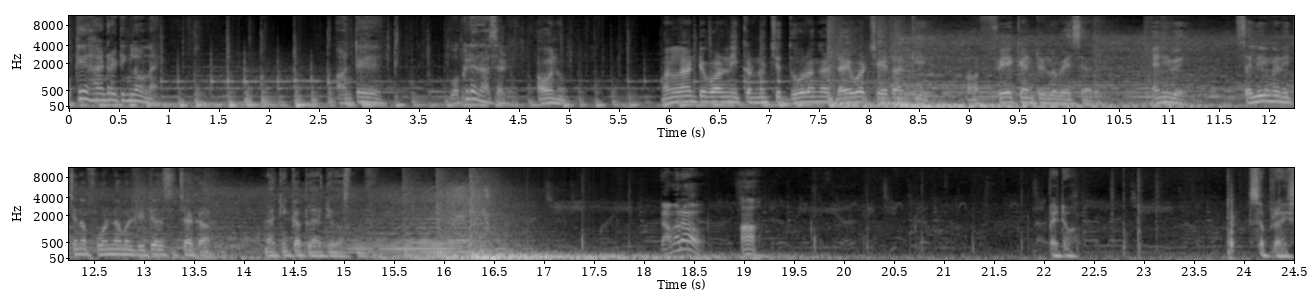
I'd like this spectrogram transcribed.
ఒకే హ్యాండ్ రైటింగ్లో ఉన్నాయి. అంటే ఒకడే రాశాడు. అవును. మనలాంటి వాళ్ళని ఇక్కడ నుంచి దూరంగా డైవర్ట్ చేయడానికి ఆ ఫేక్ ఎంట్రీలు వేశారు. ఎనీవే సలీం నేను ఇచ్చిన ఫోన్ నెంబర్ డీటెయిల్స్ ఇచ్చాక నాకు ఇంకా క్లారిటీ వస్తుంది. రామారావు! పెట్టు. సర్ప్రైజ్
